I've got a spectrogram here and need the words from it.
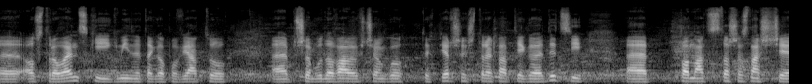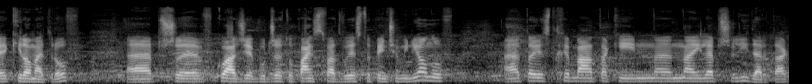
e, ostrołęcki i gminy tego powiatu e, przebudowały w ciągu tych pierwszych czterech lat jego edycji e, ponad 116 kilometrów przy wkładzie budżetu państwa 25 milionów. To jest chyba taki najlepszy lider tak,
